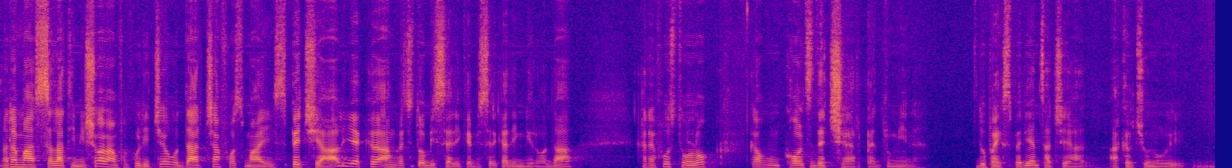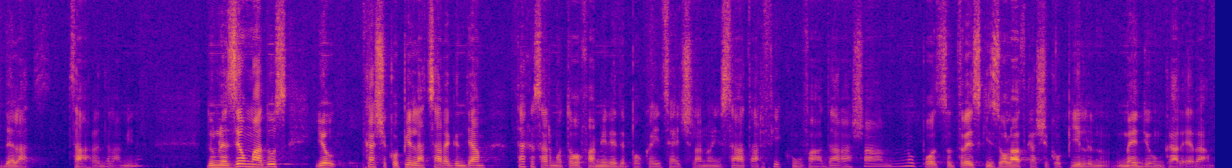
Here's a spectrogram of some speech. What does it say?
rămas la Timișoara, am făcut liceu, dar ce a fost mai special e că am găsit o biserică, biserica din Ghiroda, care a fost un loc ca un colț de cer pentru mine. După experiența aceea a Crăciunului de la țară, de la mine, Dumnezeu m-a dus, eu ca și copil la țară gândeam, dacă s-ar muta o familie de pocăiți aici la noi în sat, ar fi cumva, dar așa nu pot să trăiesc izolat ca și copil în mediul în care eram.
